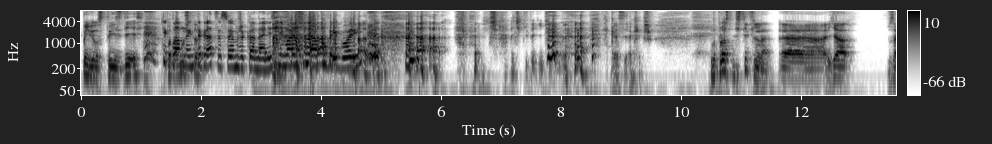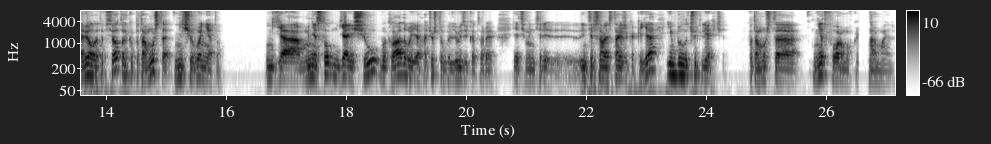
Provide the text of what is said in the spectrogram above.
появился ты здесь. Рекламная что- интеграция в своем же канале. Снимаю шляпу, Григорий. Очки такие черные. Косяк. Ну просто действительно, э, я завел это все только потому, что ничего нету. Я, мне, я ищу, выкладываю, я хочу, чтобы люди, которые этим интере- интересовались так же, как и я, им было чуть легче. Потому что нет форумов нормальных.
